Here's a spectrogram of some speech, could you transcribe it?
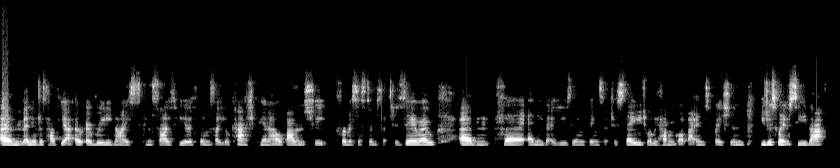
Um, and you'll just have, yeah, a, a, really nice, concise view of things like your cash, P&L, balance sheet from a system such as Xero. Um, for any that are using things such as Sage, where we haven't got that integration, you just won't see that,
